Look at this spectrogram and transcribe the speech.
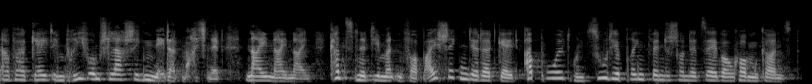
aber Geld im Briefumschlag schicken? Nee, das mache ich nicht. Nein, nein, nein. Kannst du nicht jemanden vorbeischicken, der das Geld abholt und zu dir bringt, wenn du schon nicht selber kommen kannst?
